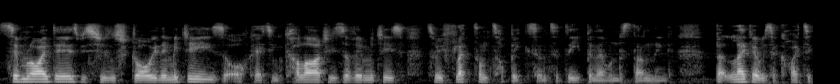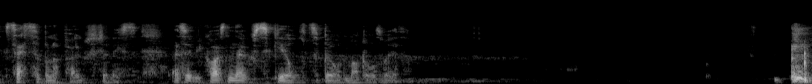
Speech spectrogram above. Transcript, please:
similar ideas with students drawing images or creating collages of images to reflect on topics and to deepen their understanding. But Lego is a quite accessible approach to this as it requires no skill to build models with.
